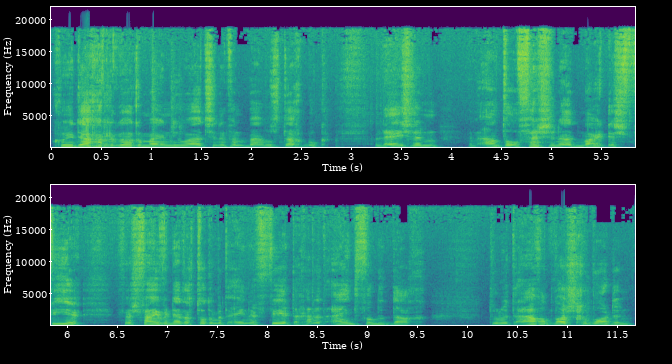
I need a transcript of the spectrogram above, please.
Goedendag, hartelijk welkom bij een nieuwe uitzending van het Bijbels Dagboek. We lezen een aantal versen uit Marcus 4, vers 35 tot en met 41. Aan het eind van de dag, toen het avond was geworden,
